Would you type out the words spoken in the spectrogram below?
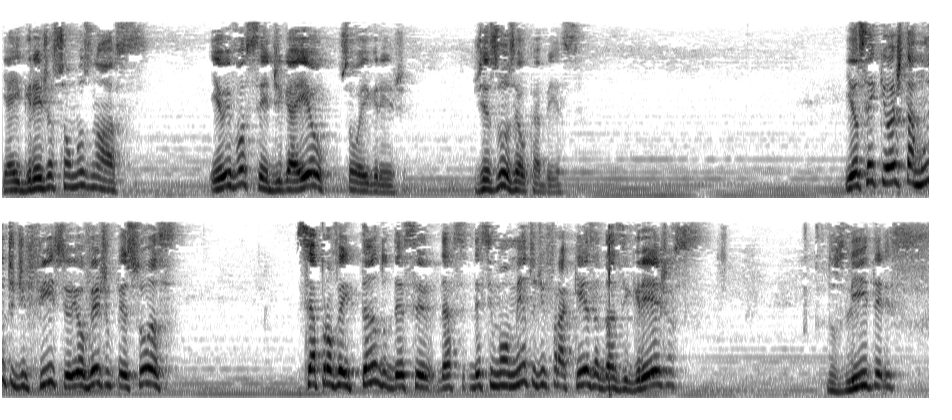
E a igreja somos nós. Eu e você, diga eu sou a igreja. Jesus é o cabeça. E eu sei que hoje está muito difícil e eu vejo pessoas se aproveitando desse, desse, desse momento de fraqueza das igrejas dos líderes,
